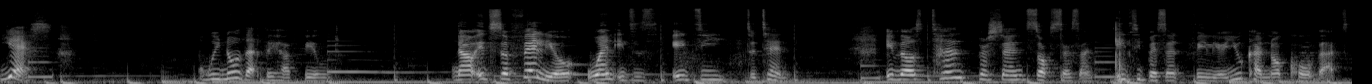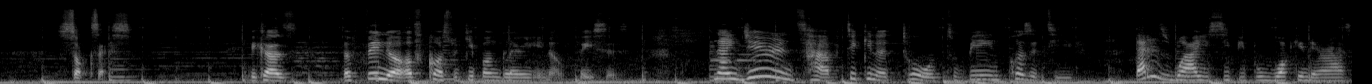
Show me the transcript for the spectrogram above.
Yes, we know that they have failed. Now, it's a failure when it is 80 to 10. If there was 10% success and 80% failure, you cannot call that success. Because the failure, of course, will keep on glaring in our faces. Nigerians have taken a toll to being positive. That is why you see people walking their ass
